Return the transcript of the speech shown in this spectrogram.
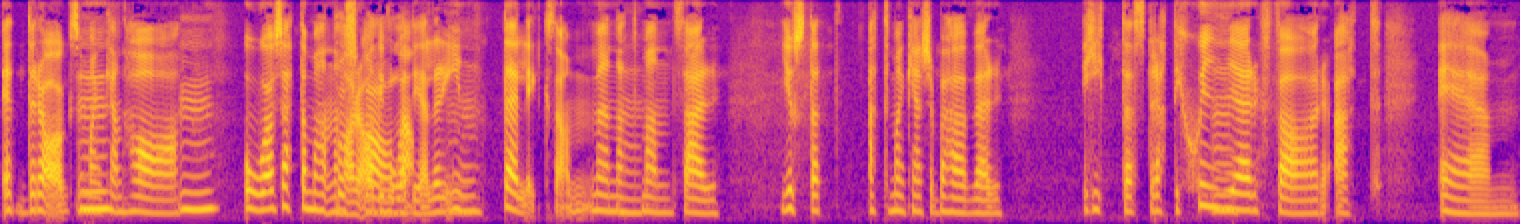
ett drag som man kan ha mm, oavsett om man På har skalan. ADHD eller Mm. inte. Liksom. Men att man så här, just att, att man kanske behöver hitta strategier Mm. för att ehm,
